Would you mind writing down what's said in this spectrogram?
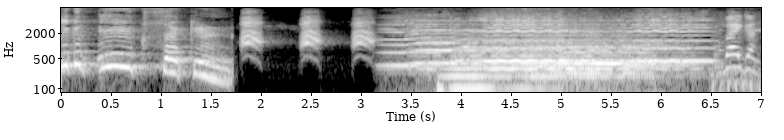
लेकिन एक सेकंड। बैगन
